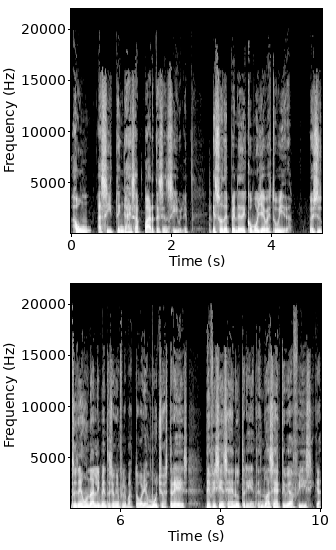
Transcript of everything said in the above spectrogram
aún así tengas esa parte sensible, eso depende de cómo lleves tu vida. Pero si tú tienes una alimentación inflamatoria, mucho estrés, deficiencias de nutrientes, no haces actividad física,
